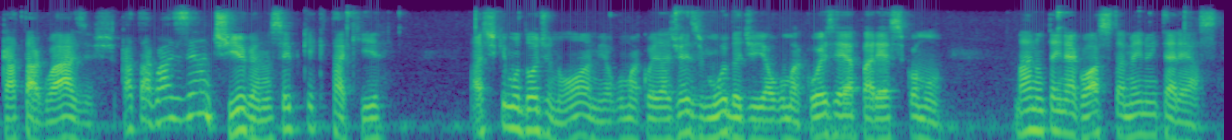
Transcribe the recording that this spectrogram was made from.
Cataguases. Cataguases é antiga, não sei porque que está aqui. Acho que mudou de nome, alguma coisa. Às vezes muda de alguma coisa e aparece como. Mas não tem negócio, também não interessa.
